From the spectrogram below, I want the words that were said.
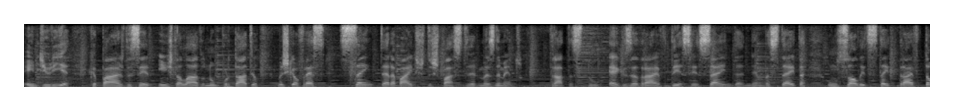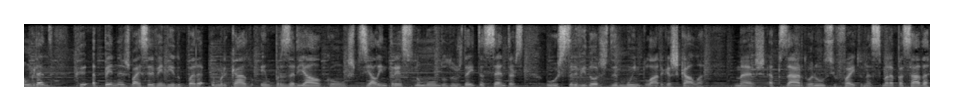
em teoria capaz de ser instalado num portátil, mas que oferece 100 terabytes de espaço de armazenamento. Trata-se do Exadrive DC100 da Nimbus Data, um solid state drive tão grande que apenas vai ser vendido para o mercado empresarial, com especial interesse no mundo dos data centers, os servidores de muito larga escala. Mas, apesar do anúncio feito na semana passada,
